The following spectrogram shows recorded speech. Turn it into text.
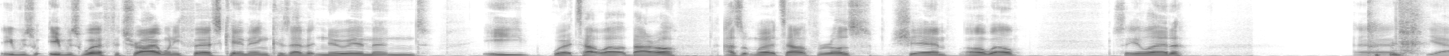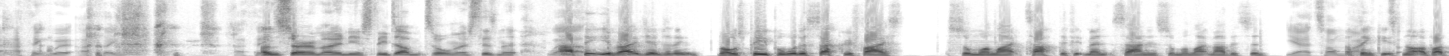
He was he was worth a try when he first came in because Evatt knew him and he worked out well at Barrow. Hasn't worked out for us. Shame. Oh well. See you later. Uh, yeah, I think we're. I think, I think unceremoniously dumped, almost, isn't it? Well, I think you're right, James. I think most people would have sacrificed someone like Taft if it meant signing someone like Maddison. Yeah, Tom. White, I think it's not a bad,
